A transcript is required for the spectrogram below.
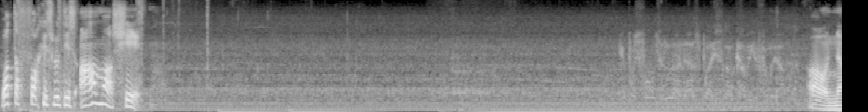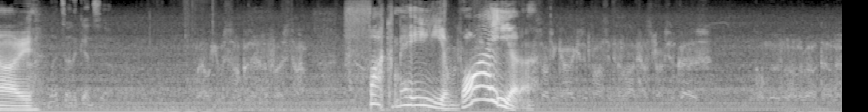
What the fuck is with this armor shit? You push forward to the lighthouse base and I'll cover you from here. Oh no. Let's turn again, sir. Well, you were so good at it the first time. Fuck me. Why? Sergeant Garrick is advancing to the lighthouse structure. Guys, got movement on the road down there.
